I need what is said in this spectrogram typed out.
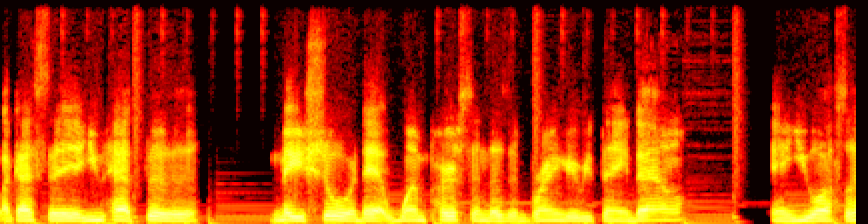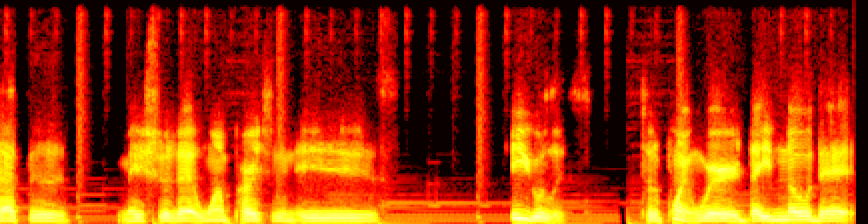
like I said, you have to make sure that one person doesn't bring everything down, and you also have to make sure that one person is egoless to the point where they know that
